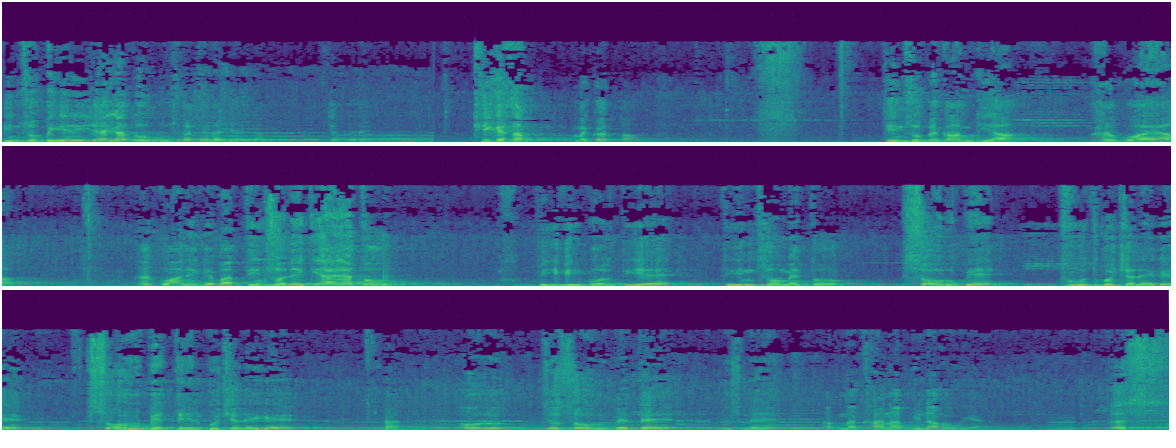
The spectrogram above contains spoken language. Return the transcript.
तीन सौ पे ये नहीं जाएगा तो दूसरा चला जाएगा। क्या करें? ठीक है सब, मैं करता हूँ। तीन सौ पे काम किया, घर को आया। घर को आने के बाद तीन सौ लेके आया तो बीवी बोलती है, तीन सौ में तो सौ रुपये दूध को चले गए, सौ रुपये तेल को चले गए। और जो सौ रुपये थे, उसमें अपना खाना पीना हो गया। बस।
